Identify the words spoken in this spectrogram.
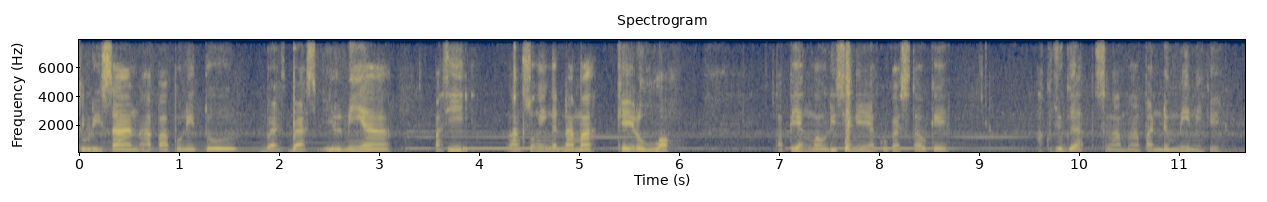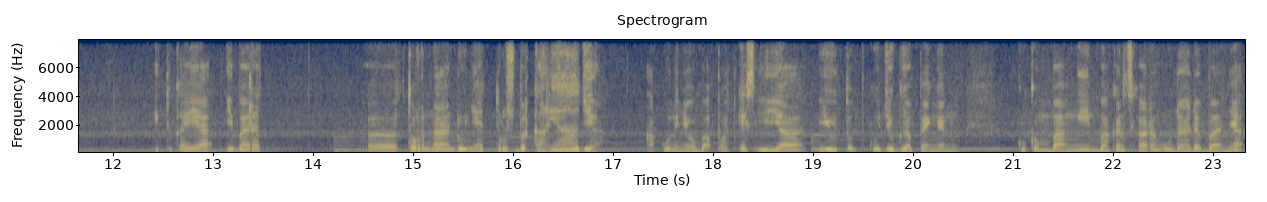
tulisan apa pun itu bahas-bahas ilmiah pasti langsung inget nama Khairullah tapi yang mau di sini aku kasih tahu ke aku juga selama pandemi nih ke itu kayak ibarat uh, tornadonya terus berkarya aja. Aku nyoba podcast iya. YouTubeku juga pengen ku kembangin. Bahkan sekarang udah ada banyak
